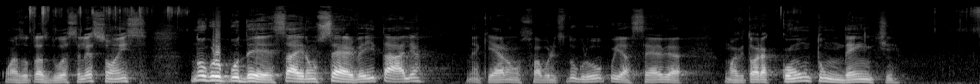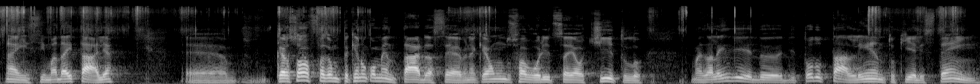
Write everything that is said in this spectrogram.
com as outras duas seleções. No grupo D saíram Sérvia e Itália, né, que eram os favoritos do grupo, e a Sérvia uma vitória contundente aí em cima da Itália. É, quero só fazer um pequeno comentário da Sérvia, né, que é um dos favoritos aí ao título, mas além de, de, de todo o talento que eles têm,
